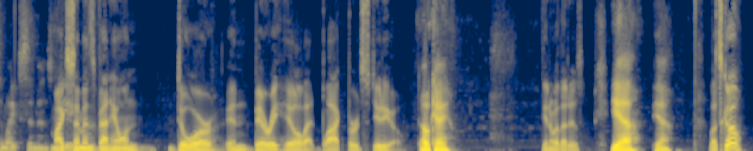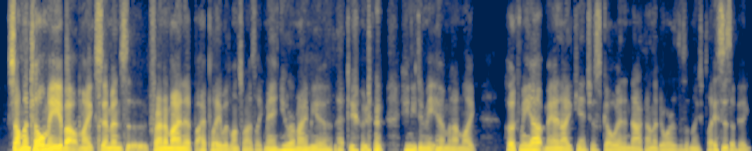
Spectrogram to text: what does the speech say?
to Mike Simmons. Mike VH. Simmons Van Halen door in Berry Hill at Blackbird Studio. Okay. Do you know where that is? Yeah, yeah. Let's go. Someone told me about Mike Simmons, a friend of mine that I played with once. When I was like, "Man, you remind me of that dude. you need to meet him." And I'm like, "Hook me up, man. I can't just go in and knock on the doors of some of these places. Be like,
